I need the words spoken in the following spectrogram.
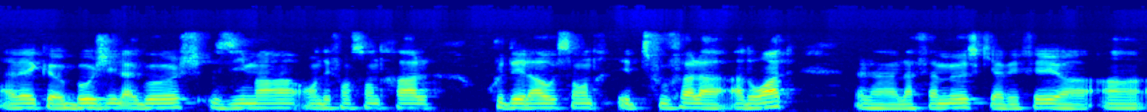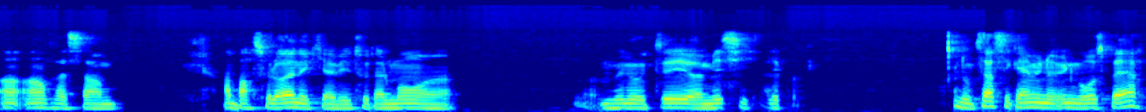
avec euh, Bogil à gauche, Zima en défense centrale, Kudela au centre et Tsoufal à, droite, la, fameuse qui avait fait euh, un 1-1 face à, Barcelone et qui avait totalement euh, menotté Messi à l'époque. Donc ça c'est quand même une, grosse perte.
